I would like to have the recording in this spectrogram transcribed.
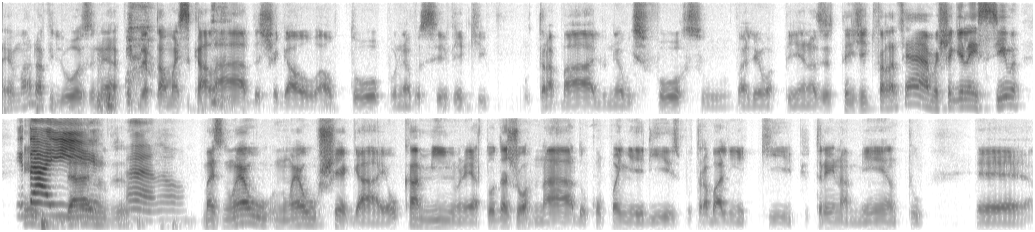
é maravilhoso, né? Completar uma escalada, chegar ao, ao topo, né? Você vê que o trabalho, né? O esforço valeu a pena. Às vezes tem gente que fala assim, ah, mas cheguei lá em cima, E daí? É, não. mas não é o, não é o chegar, é o caminho, né? É toda a jornada, o companheirismo, o trabalho em equipe, o treinamento. É,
